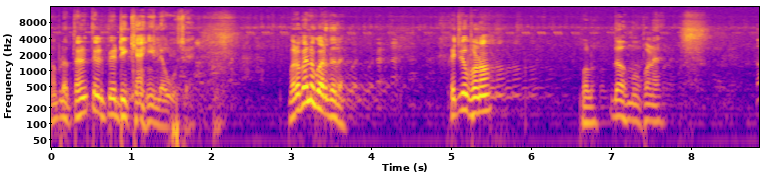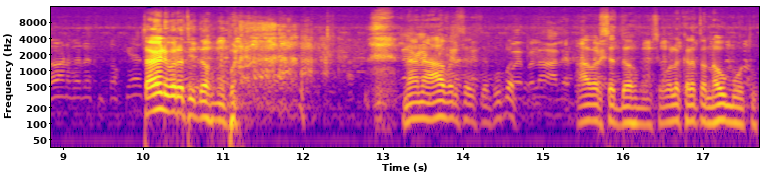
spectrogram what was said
આપણે ત્રણ ત્રણ પેઢી ક્યાંય લેવું છે? બરોબર ને ગોર દાદા કેટલું ભણો? બોલો. દહમું ભણે. ત્રણ વર્ષથી દહમું ભણે. ના ના, આ વર્ષે છે, ભૂપત. આ વર્ષે દહમું છે, ઓલે કરે તો નવમું હતું.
